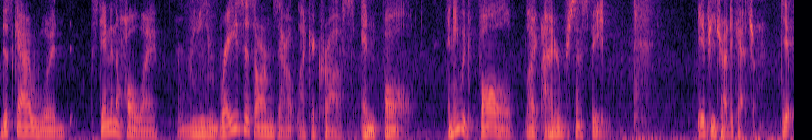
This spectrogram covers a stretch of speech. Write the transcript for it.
this guy would stand in the hallway, raise his arms out like a cross, and fall, and he would fall like 100% speed if you tried to catch him. Yep.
